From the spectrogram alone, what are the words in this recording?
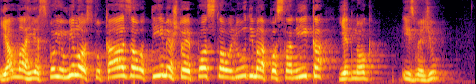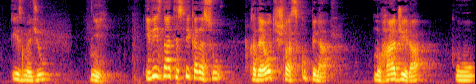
I Allah je svoju milost ukazao time što je poslao ljudima poslanika jednog između između njih. I vi znate svi kada su kada je otišla skupina muhađira u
